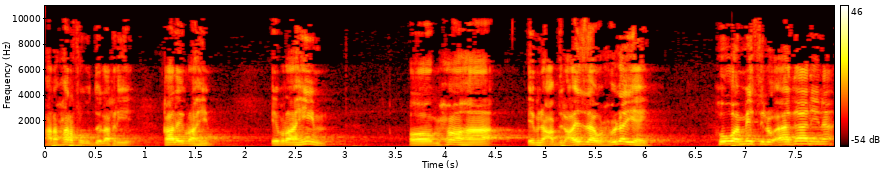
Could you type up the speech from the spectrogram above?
xarf xarfu ku dul akhriyey. Qaala ibraahim ibraahim oo muxuu ahaa ibnu cabdilcaziza wuxuu leeyahay huwa milu aadaanina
